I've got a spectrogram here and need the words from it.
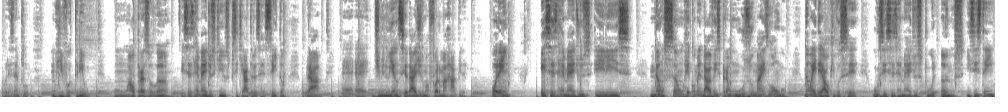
por exemplo, um Rivotril, um Alprazolam, esses remédios que os psiquiatras receitam para é, é, diminuir a ansiedade de uma forma rápida. Porém, esses remédios eles não são recomendáveis para um uso mais longo. Não é ideal que você use esses remédios por anos. Existem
